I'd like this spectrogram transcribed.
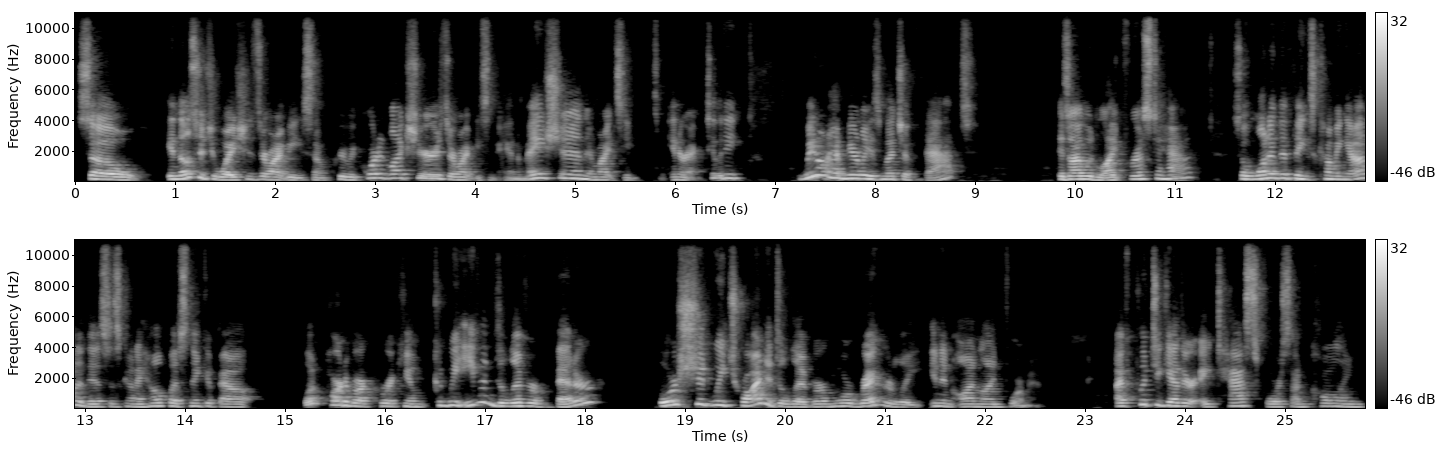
So in those situations, there might be some pre-recorded lectures, there might be some animation, there might be some interactivity we don't have nearly as much of that as I would like for us to have. So, one of the things coming out of this is going to help us think about what part of our curriculum could we even deliver better, or should we try to deliver more regularly in an online format? I've put together a task force I'm calling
